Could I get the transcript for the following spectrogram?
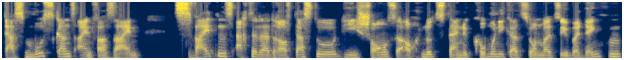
Das muss ganz einfach sein. Zweitens achte darauf, dass du die Chance auch nutzt, deine Kommunikation mal zu überdenken.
